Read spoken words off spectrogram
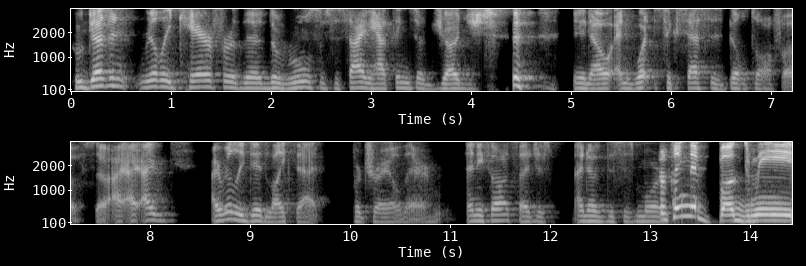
who doesn't really care for the the rules of society, how things are judged, you know, and what success is built off of? So I I I, I really did like that portrayal there. Any thoughts? I just I know this is more The thing that bugged me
